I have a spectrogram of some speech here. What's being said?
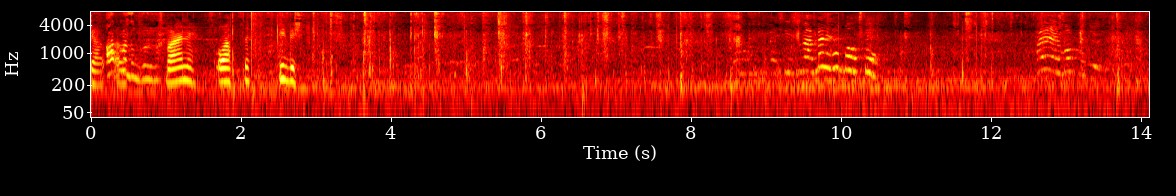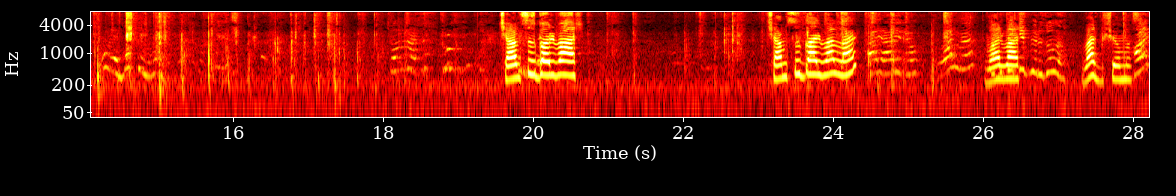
Ya, Atmadım golü. Bana ne? O attı. Bir bir. Beşinci ben ben Mbappe. Hayır Mbappe diyorum. O Mbappe'yi lan. Çalın nerede? Şanssız gol var. Şanssız gol var lan. Var? Var yapıyoruz oğlum. Var bir şey olmaz. Hayır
